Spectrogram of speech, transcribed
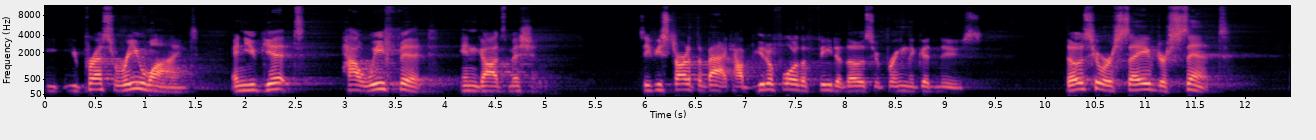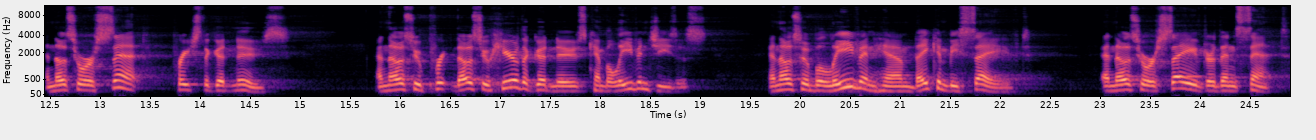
You press rewind, and you get how we fit in God's mission. See, if you start at the back, how beautiful are the feet of those who bring the good news. Those who are saved are sent, and those who are sent preach the good news. And those who, pre- those who hear the good news can believe in Jesus And those who believe in him, they can be saved. And those who are saved are then sent.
